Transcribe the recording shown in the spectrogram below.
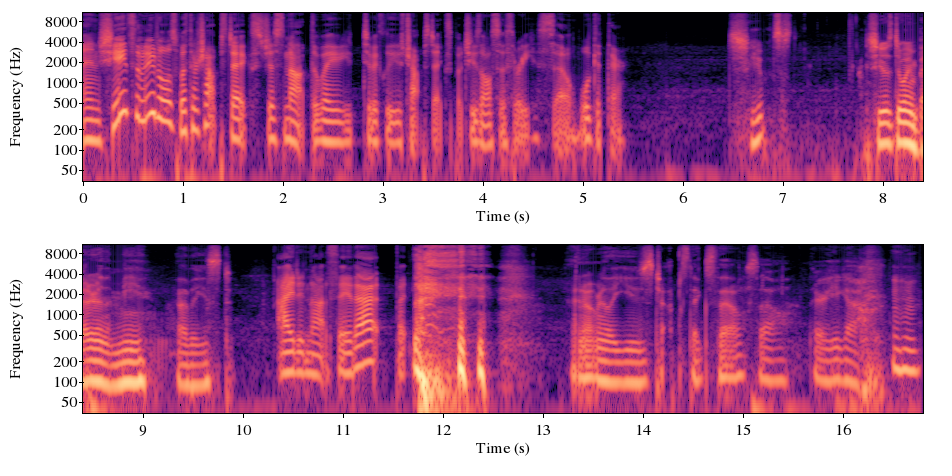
And she ate some noodles with her chopsticks, just not the way you typically use chopsticks, but she's also three, so we'll get there. She was she was doing better than me, at least. I did not say that, but I don't really use chopsticks though, so there you go. mhm.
